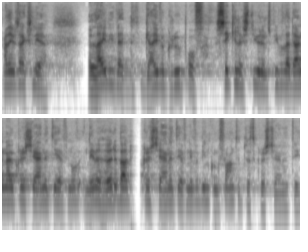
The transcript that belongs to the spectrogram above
And there was actually a, a lady that gave a group of secular students, people that don't know Christianity, have no, never heard about Christianity, have never been confronted with Christianity.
